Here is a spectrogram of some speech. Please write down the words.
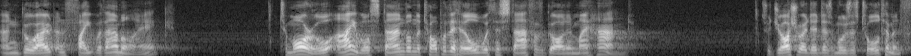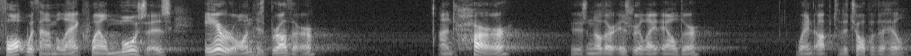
and go out and fight with Amalek. Tomorrow I will stand on the top of the hill with the staff of God in my hand. So Joshua did as Moses told him and fought with Amalek, while Moses, Aaron, his brother, and Hur, who is another Israelite elder, went up to the top of the hill.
